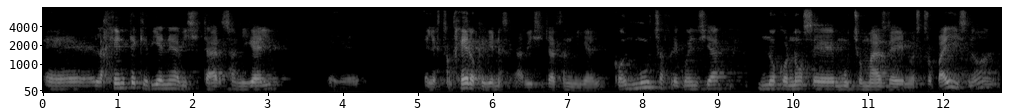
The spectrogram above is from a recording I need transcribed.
Eh, la gente que viene a visitar San Miguel, el extranjero que viene a visitar San Miguel, con mucha frecuencia no conoce mucho más de nuestro país, ¿no?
